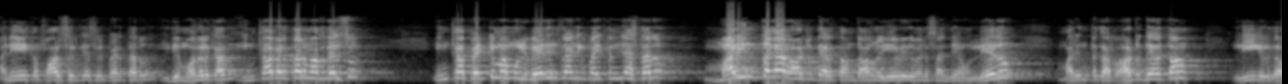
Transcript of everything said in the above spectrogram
అనేక ఫాల్స్ కేసులు పెడతారు. ఇది మొదలు కాదు ఇంకా పెడతారు మాకు తెలుసు. ఇంకా పెట్టి మమ్మల్ని వేధించడానికి ప్రయత్నం చేస్తారు. మరింతగా రాటు తేలుతాం. దానిలో ఏ విధమైన సందేహం లేదు. మరింతగా రాటు తేలుతాం. లీగల్గా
